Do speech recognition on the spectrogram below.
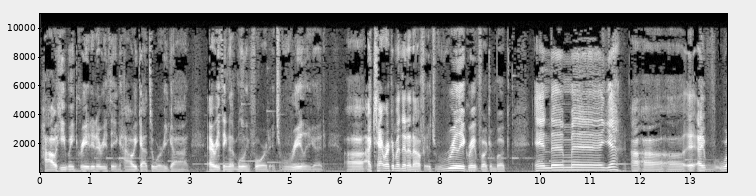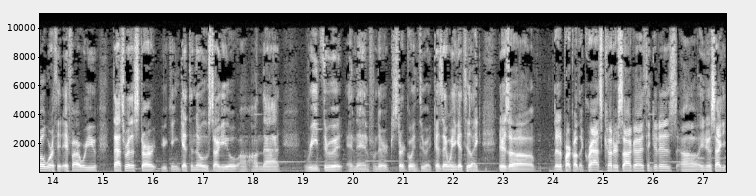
how he recreated everything, how he got to where he got, everything that moving forward. It's really good. Uh, I can't recommend it enough. It's really a great fucking book. And, um, uh, yeah, uh, uh, uh I, well worth it. If I were you, that's where to start. You can get to know Usagi on, on that, read through it, and then from there start going through it. Cause then when you get to like, there's a, there's a part called the Grass Cutter Saga, I think it is, uh, in Usagi,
